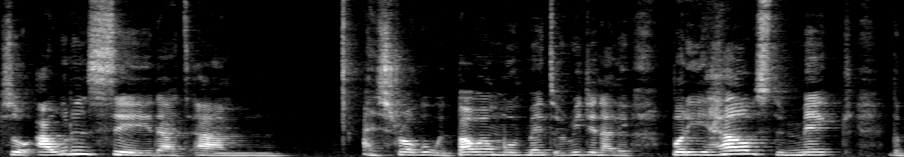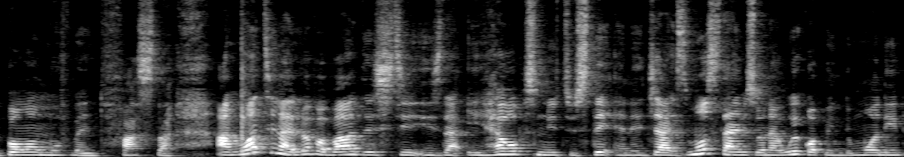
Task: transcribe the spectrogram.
So i wouldn't say that um I struggle with bowel movement originally, but it helps to make the bowel movement faster. And one thing I love about this tea is that it helps me to stay energized. Most times when I wake up in the morning,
